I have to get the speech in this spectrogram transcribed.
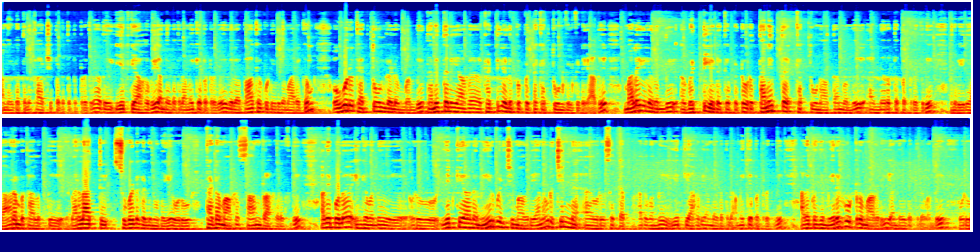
அந்த இடத்துல காட்சிப்படுத்தப்பட்டிருக்குது. அது இயற்கையாகவே அந்த இடத்துல அமைக்கப்பட்டிருக்கு இதில் பார்க்கக்கூடிய விதமாக இருக்கும். ஒவ்வொரு கற்தூண்களும் வந்து தனித்தனியாக கட்டி எழுப்பப்பட்ட கற்தூண்கள் கிடையாது. மலையிலிருந்து வெட்டி எடுக்கப்பட்ட ஒரு தனித்த கற்தூணாக தான் வந்து நிறுத்தப்பட்டிருக்குது. எனவே இது ஆரம்ப காலத்து வரலாற்று சுவடுகளினுடைய ஒரு தடமாக சான்றாக இருக்குது. அதே போல் இங்கே வந்து ஒரு இயற்கையான நீர்வீழ்ச்சி மாதிரியான ஒரு சின்ன ஒரு செட்டப் அது வந்து இயற்கையாகவே அந்த இடத்துல அமைக்கப்பட்டிருக்குது. அதை கொஞ்சம் மெருகூட்டுற மாதிரி அந்த இடத்துல வந்து ஒரு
